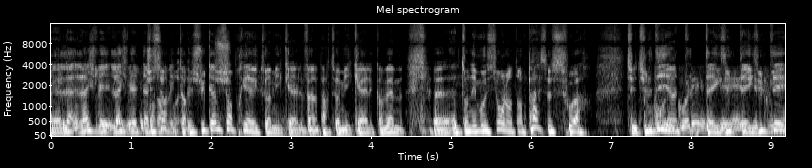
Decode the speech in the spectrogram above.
c'est là- là, je vais- là, je vais être Je suis, d'accord avec surpris- toi. je suis quand même surpris avec toi, Michael. Enfin, par toi, Michael, quand même. Euh, ton émotion, on l'entend pas ce soir. Tu, tu le dis, hein, t'as exulté. exulté.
